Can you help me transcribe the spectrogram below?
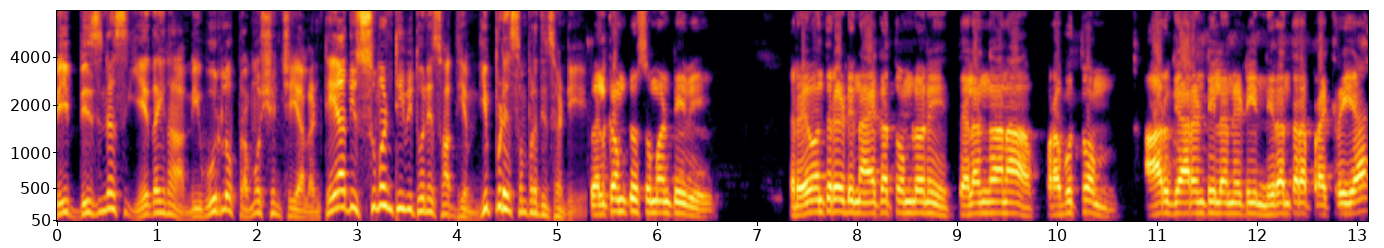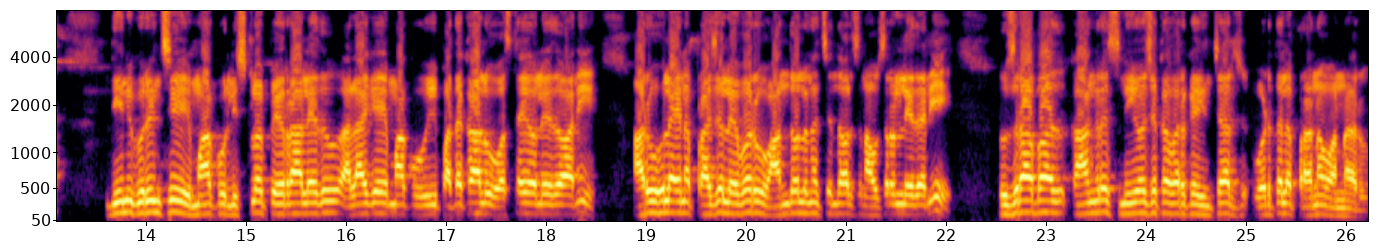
మీ బిజినెస్ ఏదైనా మీ ఊర్లో ప్రమోషన్ చేయాలంటే అది సుమన్ టీవీతోనే సాధ్యం. ఇప్పుడే సంప్రదించండి. Welcome to Suman TV. Revanth Reddy నాయకత్వంలోని తెలంగాణ ప్రభుత్వం ఆరు గ్యారంటీలు అనేటి నిరంతర ప్రక్రియ. దీని గురించి మాకు లిస్టులో పేరు రాలేదు. అలాగే మాకు ఈ పథకాలు వస్తాయో లేదో అని అర్హులైన ప్రజలు ఎవరు ఆందోళన చెందవలసిన అవసరం లేదని హుజరాబాద్ కాంగ్రెస్ నియోజకవర్గ ఇన్ఛార్జ్ ఒడితల ప్రణవ్ అన్నారు.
